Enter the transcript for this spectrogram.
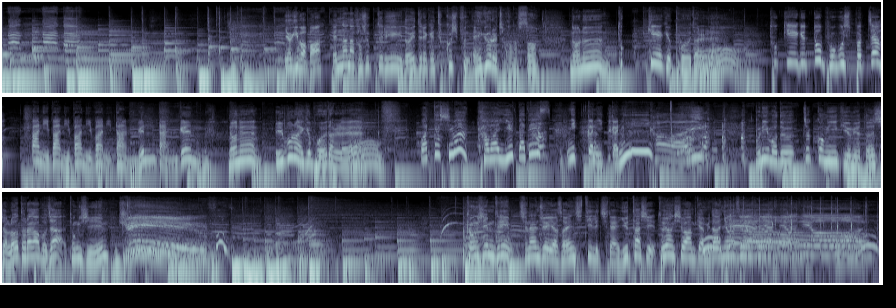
나나나나 여기 봐봐 엔나나 가족들이 너희들에게 듣고 싶은 애교를 적어놨어. 너는 토끼 애교 보여달래. 오. 토끼 애교 또 보고 싶었죠? 빠니 바니 바니 바니 당근 당근 너는 일본어 애교 보여달래. 오. 私は可愛い歌です。ニッコニッコニ。 카와이 우리 모두 쪼꼬미 귀요미였던 시절로 돌아가 보자 동심 드림 동심 드림 지난주에 이어서 NCT 리치의 유타 씨, 도영 씨와 함께합니다. 안녕하세요. 안녕하세요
